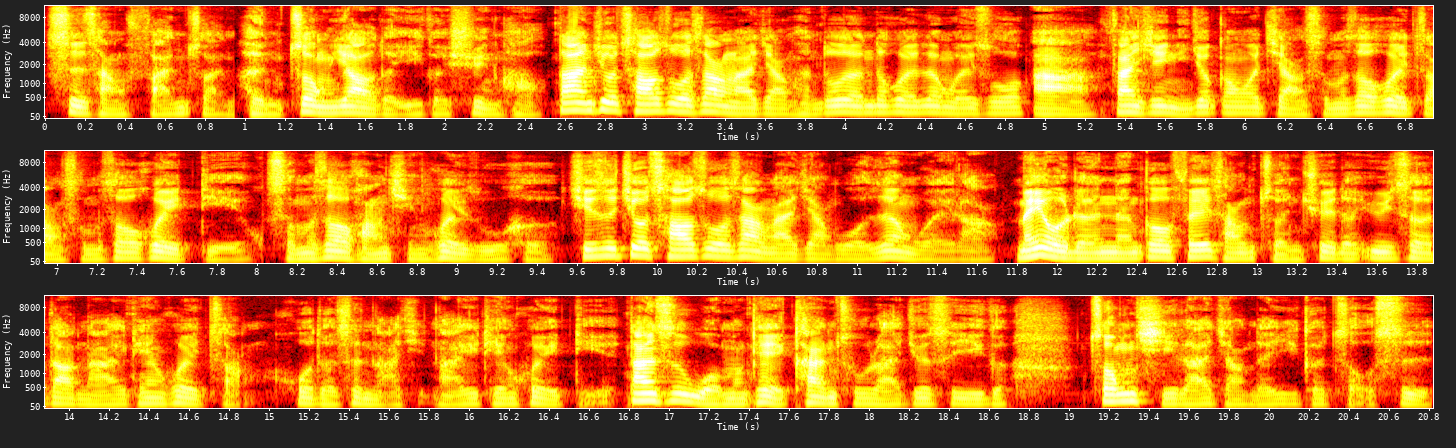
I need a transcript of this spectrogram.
市场反转很重要的一个讯号。当然，就操作上来讲，很多人都会认为说啊，范鑫你就跟我讲什么时候会涨，什么时候会跌，什么时候行情会如何。其实就操作上来讲，我认为啦，没有人能够非常准确的预测到哪一天会涨。或者是哪哪一天会跌，但是我们可以看出来，就是一个中期来讲的一个走势，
